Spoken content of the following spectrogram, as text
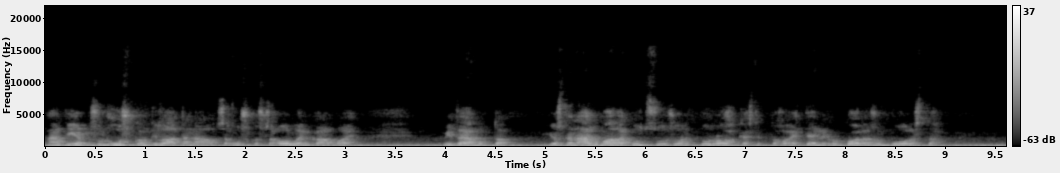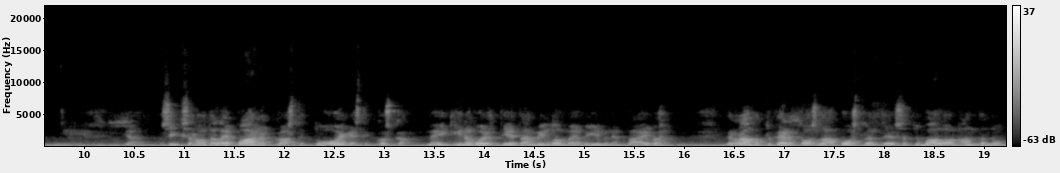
Mä en tiedä sun uskon tilaa tänään, oot sä uskossa ollenkaan vai mitä, mutta jos tänään Jumala kutsuu sua, niin tuu rohkeasti tuohon eteen, niin rukoillaan sun puolesta. Ja siksi sanon tälleen painokkaasti, tuu oikeasti, koska me ei ikinä voida tietää milloin meidän viimeinen päivä. Ja Raamattu kertoo sillä apostolien teossa, että Jumala on antanut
